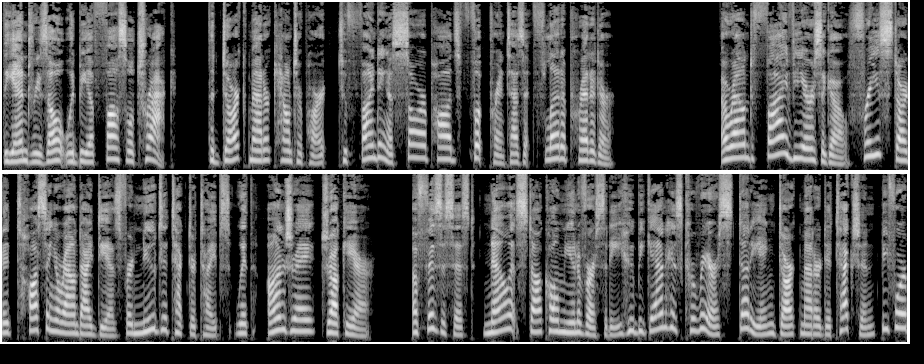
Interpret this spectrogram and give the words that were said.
The end result would be a fossil track, the dark matter counterpart to finding a sauropod's footprint as it fled a predator. Around five years ago, Freese started tossing around ideas for new detector types with Andrzej Drukier a physicist now at Stockholm University who began his career studying dark matter detection before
